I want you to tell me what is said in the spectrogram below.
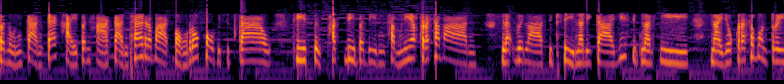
สนุนการแก้ไขปัญหาการแพร่ระบาดของโรคโควิด -19 ที่ตึกพักดีบดินทำเนียบรัฐบาล และเวลา 14 นาฬิกา 20 นาที นายกรัฐมนตรี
